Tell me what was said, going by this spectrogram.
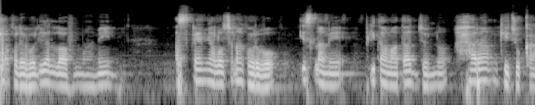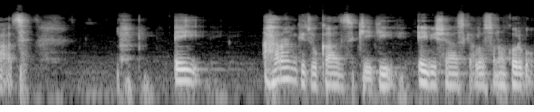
সকলে বলি আল্লাহ আমিন। আজকে আমি আলোচনা করব ইসলামে পিতামাতার জন্য হারাম কিছু কাজ। এই হারাম কিছু কাজ কি কি? এই বিষয়ে আজকে আলোচনা করব।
